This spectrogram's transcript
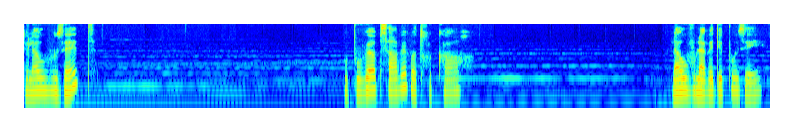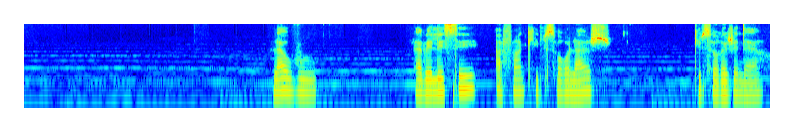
De là où vous êtes, Vous pouvez observer votre corps, là où vous l'avez déposé, là où vous l'avez laissé afin qu'il se relâche, qu'il se régénère.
